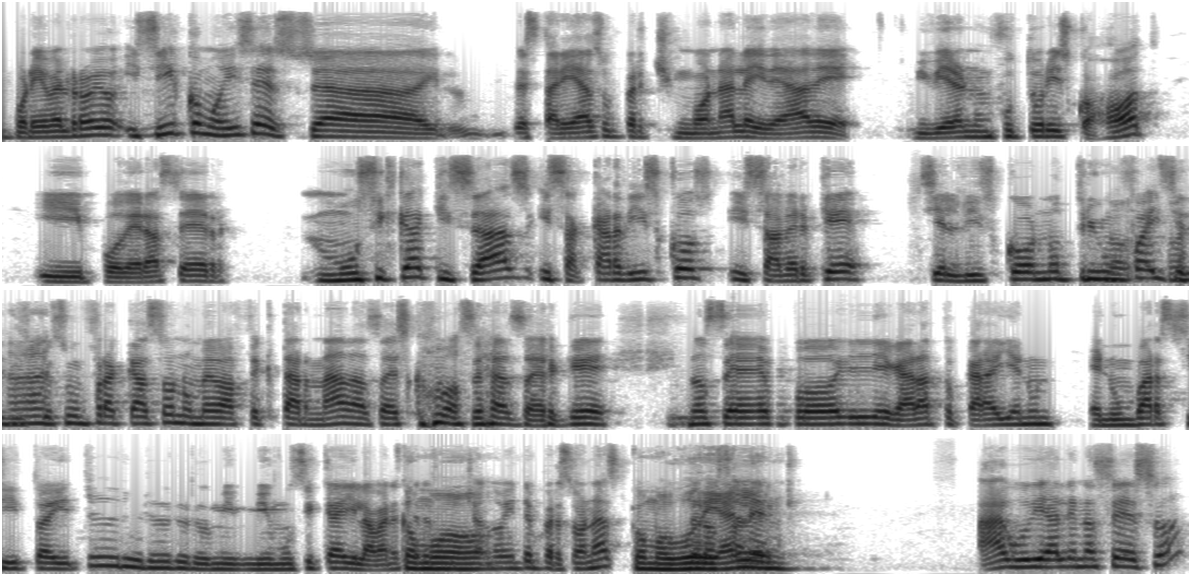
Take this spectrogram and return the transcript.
por ahí va el rollo. Y sí, como dices, o sea, estaría súper chingona la idea de vivir en un futuro disco hot y poder hacer música quizás y sacar discos y saber que si el disco no triunfa y si el disco es un fracaso no me va a afectar nada, ¿sabes cómo? O sea, saber que, no sé, puedo llegar a tocar ahí en un, en un barcito ahí mi, música y la van a estar escuchando 20 personas. Como Woody Allen. Ah, Woody Allen hace eso.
